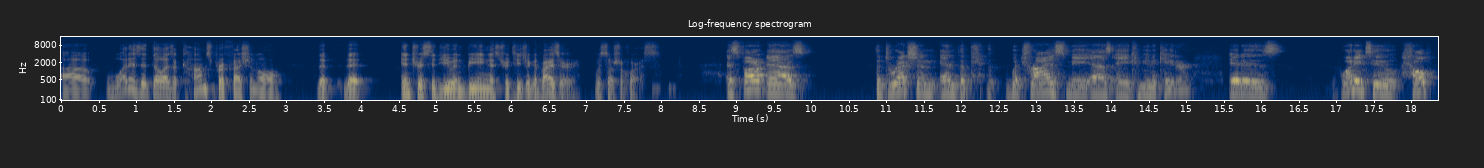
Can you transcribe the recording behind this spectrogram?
Uh, what is it though, as a comms professional, that that interested you in being a strategic advisor with Social Chorus? As far as the direction and the what drives me as a communicator, it is wanting to help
